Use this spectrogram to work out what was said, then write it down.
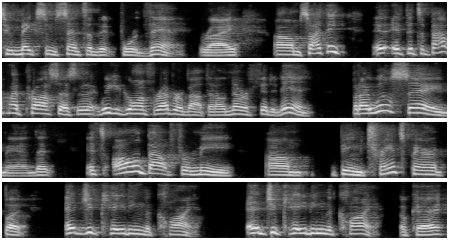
to make some sense of it for them, right? Um, so I think if it's about my process, we could go on forever about that, I'll never fit it in. But I will say, man, that it's all about for me um, being transparent, but educating the client, educating the client. Okay.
